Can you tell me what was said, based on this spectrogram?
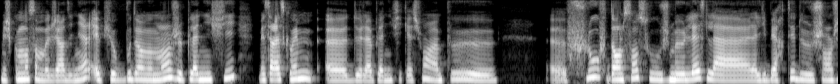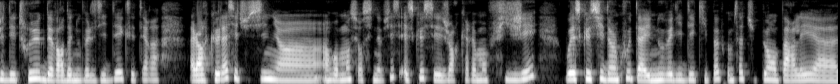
Mais je commence en mode jardinière et puis au bout d'un moment, je planifie, mais ça reste quand même, heu, de la planification un peu, heu heu, floue dans le sens où je me laisse la liberté de changer des trucs, d'avoir de nouvelles idées et cetera. Alors que là, si tu signes un roman sur Synopsis, est-ce que c'est genre carrément figé? Ou est-ce que si d'un coup tu as une nouvelle idée qui pop comme ça, tu peux en parler à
